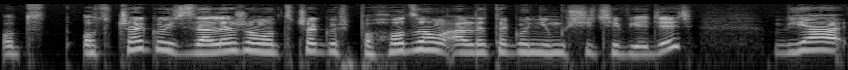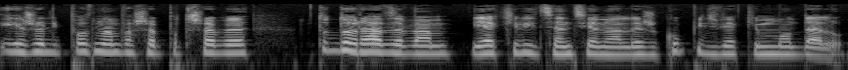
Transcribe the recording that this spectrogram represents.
od, od czegoś zależą, od czegoś pochodzą, ale tego nie musicie wiedzieć. Ja, jeżeli poznam Wasze potrzeby, to doradzę Wam, jakie licencje należy kupić, w jakim modelu.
